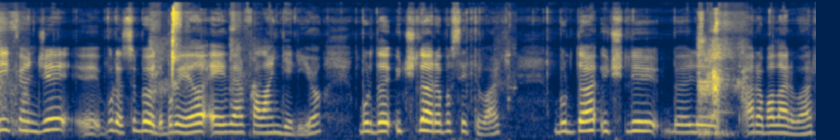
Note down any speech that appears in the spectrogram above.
ilk önce e, burası böyle. Buraya evler falan geliyor. Burada üçlü araba seti var. Burada üçlü böyle arabalar var.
